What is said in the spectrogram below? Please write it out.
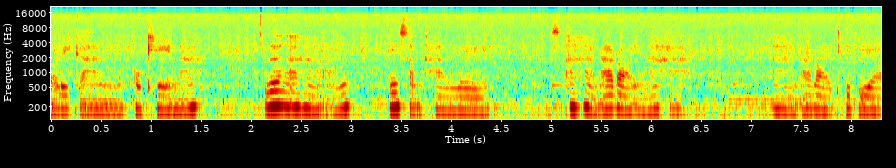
บริการโอเคนะ เรื่องอาหารนี่สำคัญเลย อาหารอร่อยนะคะ อาหารอร่อยทีเดียว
